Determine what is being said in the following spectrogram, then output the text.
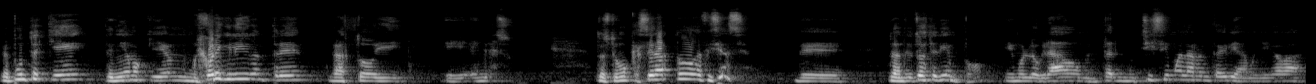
El punto es que teníamos que llevar un mejor equilibrio entre gasto y eh, ingreso. Entonces tuvimos que hacer harto eficiencia. De, durante todo este tiempo hemos logrado aumentar muchísimo la rentabilidad. Hemos llegado a,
